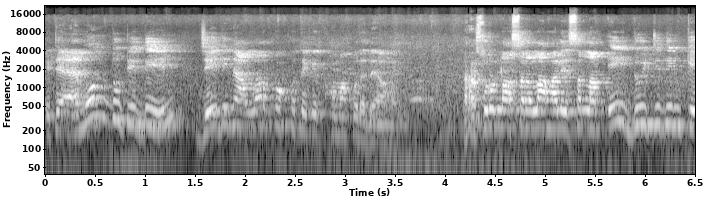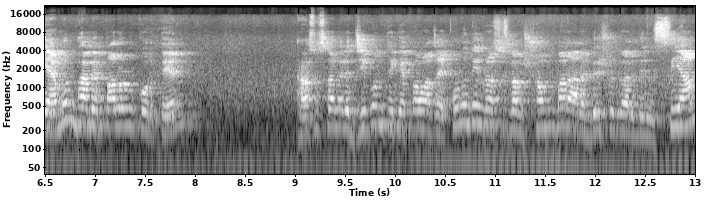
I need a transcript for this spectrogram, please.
এটা এমন দুটি দিন যেই দিনে আল্লাহর পক্ষ থেকে ক্ষমা করে দেওয়া হয়। রাসুল্লাহ সাল্লাহ আলি সাল্লাম এই দুইটি দিনকে এমনভাবে পালন করতেন রাসুসলামের জীবন থেকে পাওয়া যায় কোনোদিন রাসুসলাম সোমবার আর বৃহস্পতিবার দিন সিয়াম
